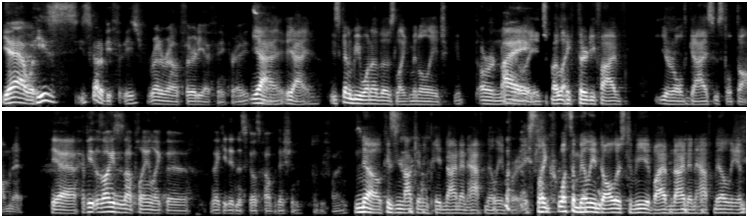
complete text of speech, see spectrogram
Yeah, well, he's he's got to be he's right around thirty, I think, right? So. Yeah, yeah, he's going to be one of those like middle age or not I, middle age, but like thirty five year old guys who's still dominant. Yeah, he, as long as he's not playing like the like he did in the skills competition. He'll be fine. No, because he's not getting paid nine and a half million for it. It's like, what's a million dollars to me if I have nine and a half million?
